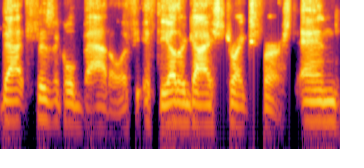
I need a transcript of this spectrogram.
that physical battle if, if the other guy strikes first. And,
